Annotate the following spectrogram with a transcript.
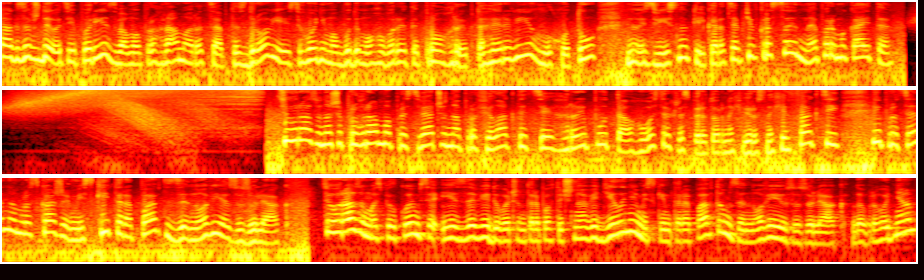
Як завжди, у цій порі з вами програма Рецепти здоров'я. І сьогодні ми будемо говорити про грип та ГРВІ, глухоту. Ну і звісно, кілька рецептів краси. Не перемикайте. Цього разу наша програма присвячена профілактиці грипу та гострих респіраторних вірусних інфекцій. І про це нам розкаже міський терапевт Зиновія Зозуляк. Цього разу ми спілкуємося із завідувачем терапевтичного відділення, міським терапевтом Зиновією Зозуляк. Доброго дня.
